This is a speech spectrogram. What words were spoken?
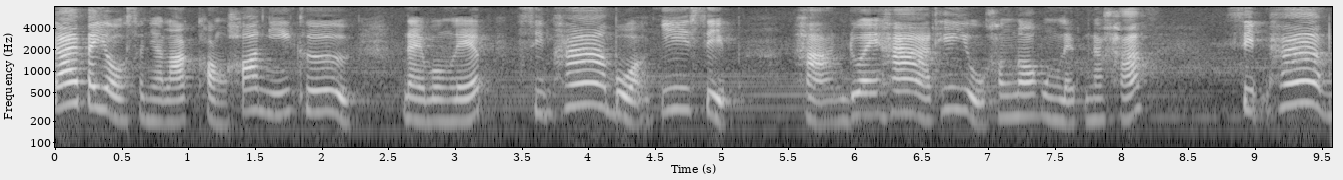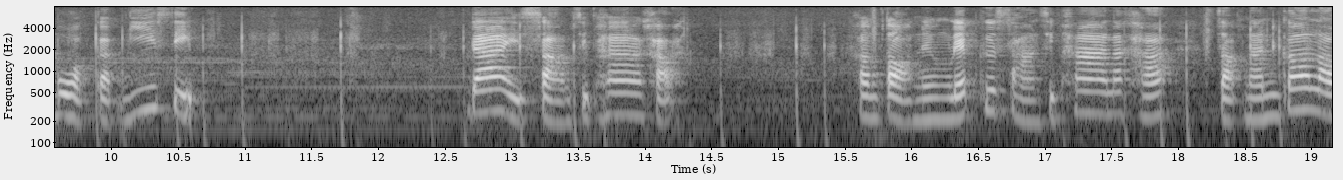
ได้ประโยคสัญลักษณ์ของข้อนี้คือ ในวงเล็บ 15 บวก 20 หารด้วย 5 ที่อยู่ข้างนอกวงเล็บนะคะ 15 บวกกับ 20 ได้ 35 ค่ะคำตอบในวงเล็บคือ 35 นะคะ จากนั้นก็เรา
